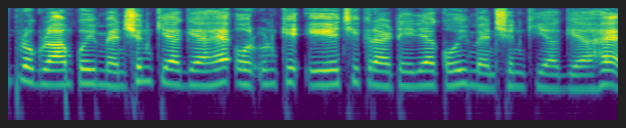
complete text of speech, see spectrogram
प्रोग्राम को भी मेंशन किया गया है और उनके एज के क्राइटेरिया को भी मेंशन किया गया है।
